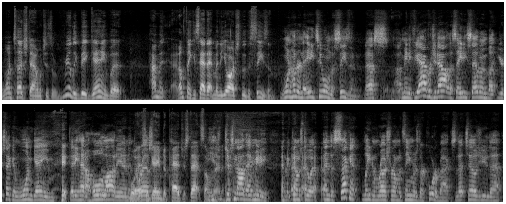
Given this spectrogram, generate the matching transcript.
one touchdown, which is a really big game. But how many? I don't think he's had that many yards through the season. 182 on the season. That's, I mean, if you average it out, that's 87. But you're taking one game that he had a whole lot in, and Boy, the that's rest a game to pad your stats on. Yeah, just not that many when it comes to it. And the second leading rusher on the team is their quarterback. So that tells you that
